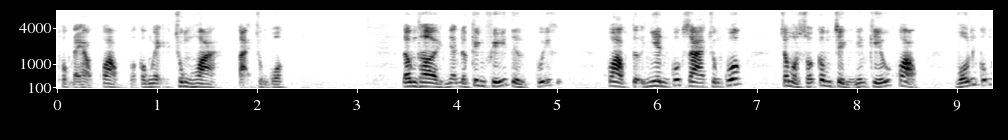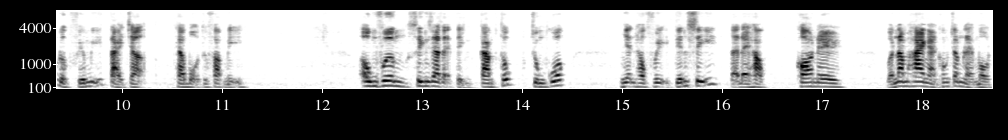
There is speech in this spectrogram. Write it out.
thuộc Đại học Khoa học và Công nghệ Trung Hoa tại Trung Quốc. Đồng thời nhận được kinh phí từ Quỹ Khoa học Tự nhiên Quốc gia Trung Quốc cho một số công trình nghiên cứu khoa học vốn cũng được phía Mỹ tài trợ theo Bộ Tư pháp Mỹ. Ông Vương sinh ra tại tỉnh Cam Túc, Trung Quốc, nhận học vị tiến sĩ tại Đại học Cornell vào năm 2001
